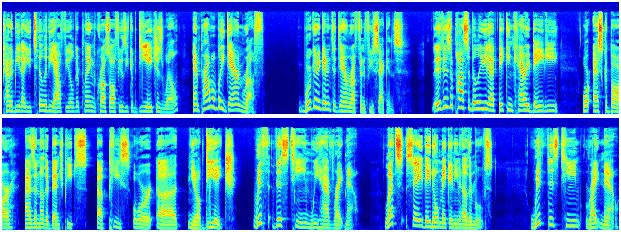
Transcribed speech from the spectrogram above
kind of be that utility outfielder playing across all fields. He could DH as well. And probably Darin Ruf. We're going to get into Darin Ruf in a few seconds. It is a possibility that they can carry Baty or Escobar as another bench piece, uh, piece or, uh, you know, DH. With this team we have right now, let's say they don't make any other moves. With this team right now,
